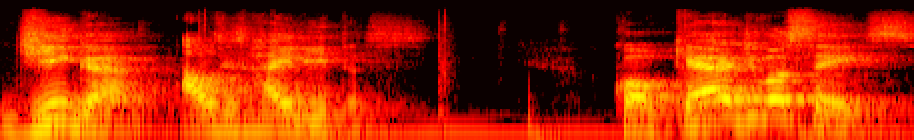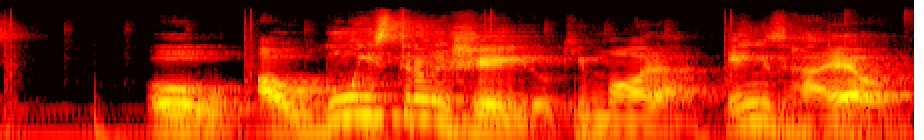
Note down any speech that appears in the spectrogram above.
Diga aos israelitas: qualquer de vocês ou algum estrangeiro que mora em Israel,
